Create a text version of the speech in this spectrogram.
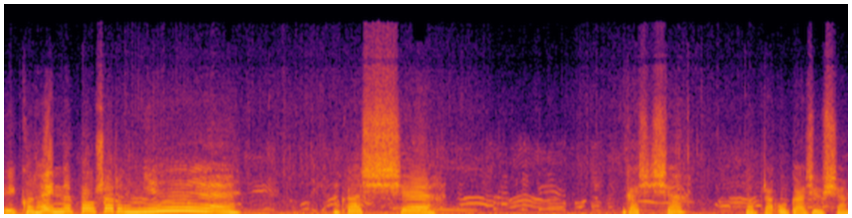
I kolejny pożar? Nie! Gaś się. Gasi się? Dobra, ugasił się.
